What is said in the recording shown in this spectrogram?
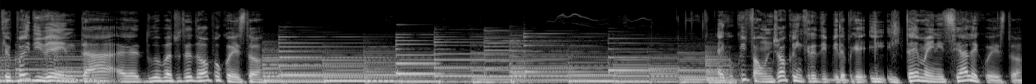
che poi diventa eh, due battute dopo questo. Ecco, qui fa un gioco incredibile perché il, il tema iniziale è questo.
